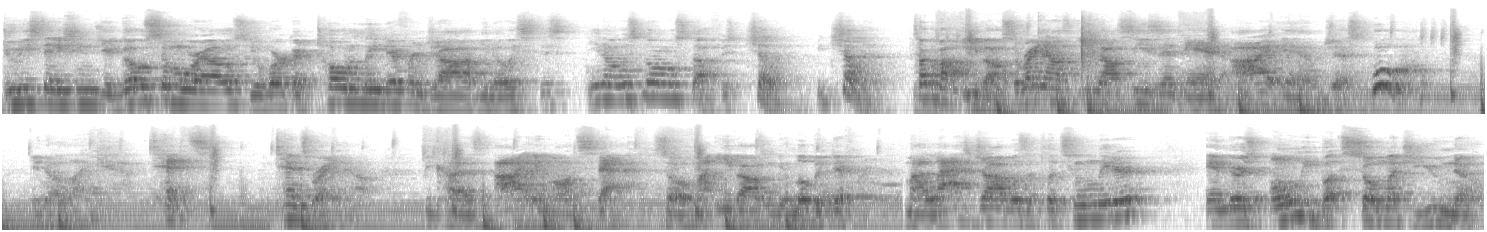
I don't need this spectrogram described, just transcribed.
duty stations, you go somewhere else, you work a totally different job, you know, it's just, you know, it's normal stuff, it's chilling, you chilling. Talk about eval. So right now it's eval season and I am just, whoo, you know, like tense, tense right now because I am on staff. So my eval is gonna be a little bit different. My last job was a platoon leader and there's only but so much you know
